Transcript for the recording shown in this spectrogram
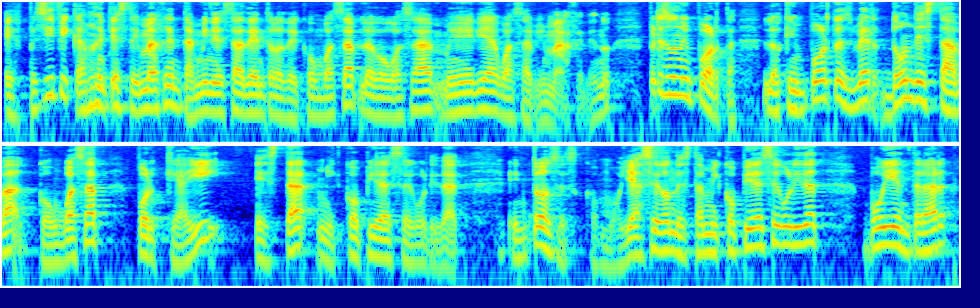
Específicamente esta imagen también está dentro de con WhatsApp, luego WhatsApp Media, WhatsApp Imágenes, ¿no? Pero eso no importa. Lo que importa es ver dónde estaba con WhatsApp, porque ahí está mi copia de seguridad. Entonces, como ya sé dónde está mi copia de seguridad, voy a entrar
